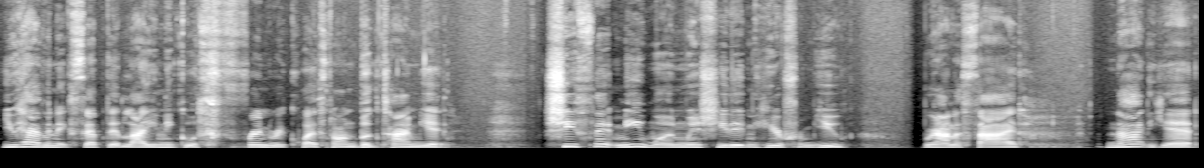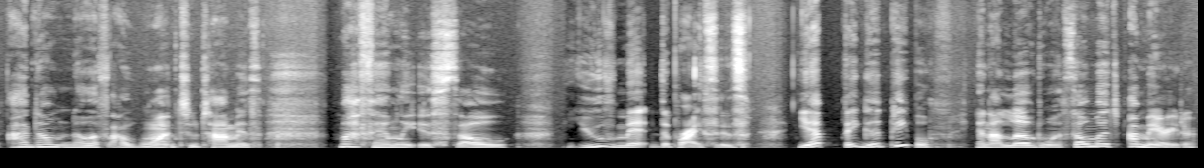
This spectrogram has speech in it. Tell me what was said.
you haven't accepted Launiqua's friend request on book time yet. She sent me one when she didn't hear from you. Brianna sighed. Not yet. I don't know if I want to, Thomas. My family is so. You've met the prices. Yep, they good people. And I loved one so much, I married her.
